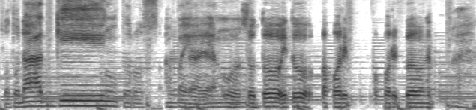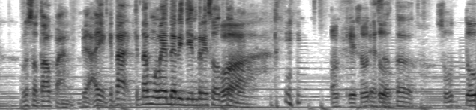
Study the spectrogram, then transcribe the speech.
soto daging, terus apa ya ya. yang Wah, soto itu favorit favorit gue banget. lu soto apa? Ya, ayo kita kita mulai dari genre soto deh. Oke, Ya, soto. soto. Soto,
